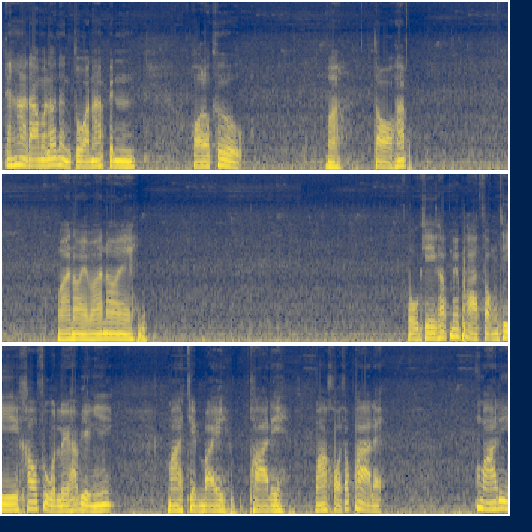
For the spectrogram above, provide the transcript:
ได้ห้าดาวมาแล้วหนึ่งตัวนะ เป็น Oracle มา ต่อครับ มาหน่อยมาหน่อย โอเคครับไม่ผ่าสองทีเข้าสูตรเลยครับอย่างนี้ มาเจ็ดใบผ่าดิ มาขอสักผ่าแหละ มาดิ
